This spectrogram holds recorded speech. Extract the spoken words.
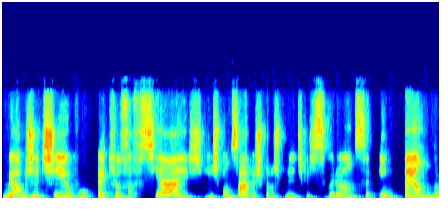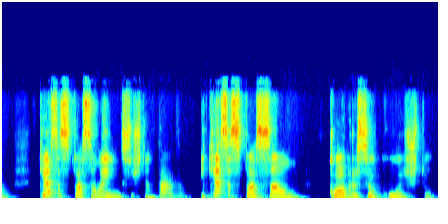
Meu objetivo é que os oficiais responsáveis pelas políticas de segurança entendam que essa situação é insustentável e que essa situação cobra o seu custo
